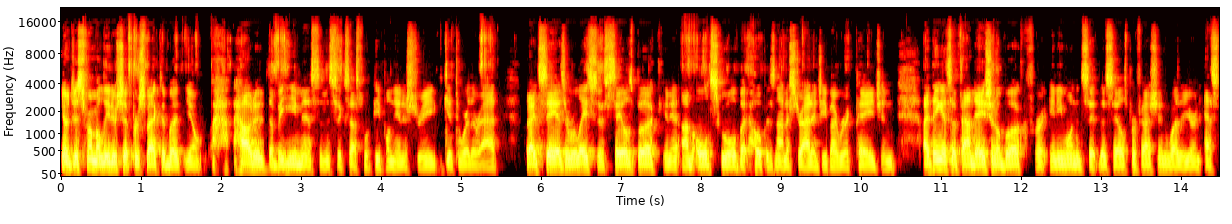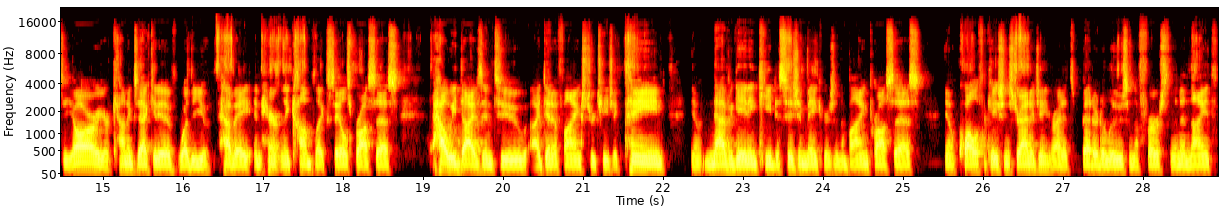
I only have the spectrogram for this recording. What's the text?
you know, just from a leadership perspective. But you know, how did the behemoths and the successful people in the industry get to where they're at? But I'd say as it relates to a sales book, know, I'm old school, but Hope is Not a Strategy by Rick Page. And I think it's a foundational book for anyone in the sales profession, whether you're an SDR, you're account executive, whether you have a inherently complex sales process, how he dives into identifying strategic pain, you know, navigating key decision makers in the buying process, you know, qualification strategy, right? It's better to lose in the first than the ninth,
